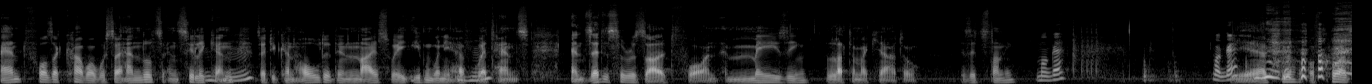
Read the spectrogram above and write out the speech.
and for the cover with the handles and silicone mm-hmm. that you can hold it in a nice way even when you have wet hands. And that is the result for an amazing latte macchiato. Is it stunning? Mogę? Mogę? Yeah, of course.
